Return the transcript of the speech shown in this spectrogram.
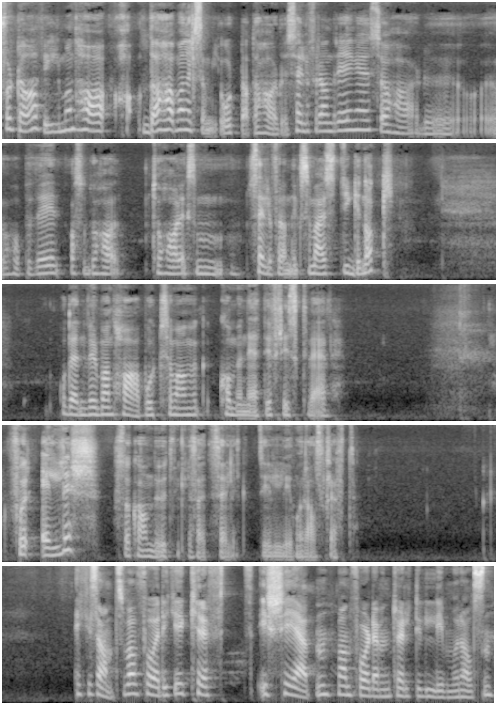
For da vil man ha Da har man liksom gjort at da har du celleforandringer, så har du HPV Altså du har, du har liksom celleforandringer som er stygge nok. Og den vil man ha bort, så man vil komme ned til friskt vev. For ellers så kan det utvikle seg til, til livmorhalskreft. Ikke sant. Så man får ikke kreft i skjeden, man får det eventuelt i livmorhalsen?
